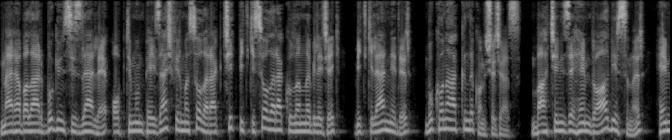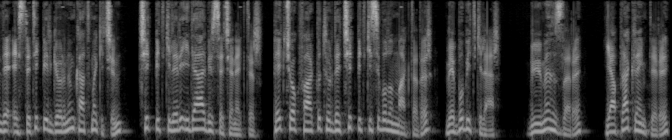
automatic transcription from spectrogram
Merhabalar bugün sizlerle Optimum Peyzaj firması olarak çit bitkisi olarak kullanılabilecek bitkiler nedir bu konu hakkında konuşacağız. Bahçenize hem doğal bir sınır hem de estetik bir görünüm katmak için çit bitkileri ideal bir seçenektir. Pek çok farklı türde çit bitkisi bulunmaktadır ve bu bitkiler büyüme hızları, yaprak renkleri,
